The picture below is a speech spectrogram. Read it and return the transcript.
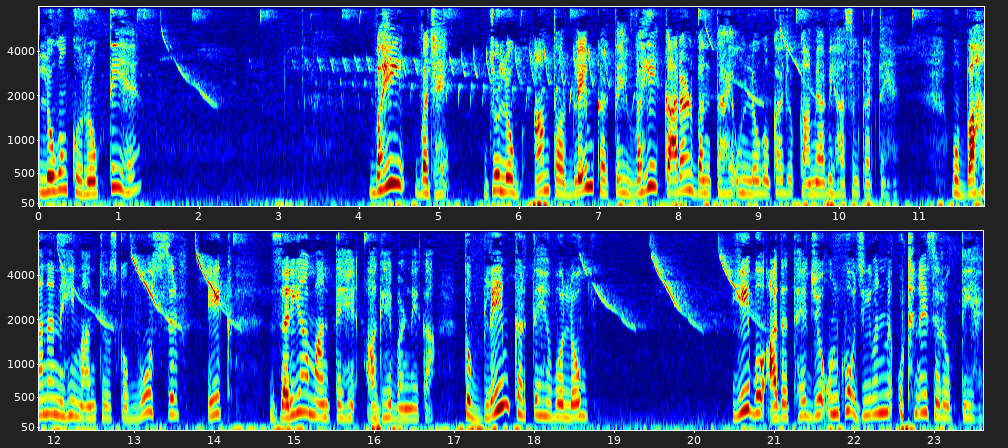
लोगों को रोकती है। वही वजह जो लोग आमतौर ब्लेम करते हैं, वही कारण बनता है उन लोगों का जो कामयाबी हासिल करते हैं। वो बहाना नहीं मानते उसको, वो सिर्फ़ एक ज़रिया मानते हैं आगे बढ़ने का। तो ब्लेम करते हैं वो लोग, ये वो आदत है जो उनको जीवन में उठने से रोकती है।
